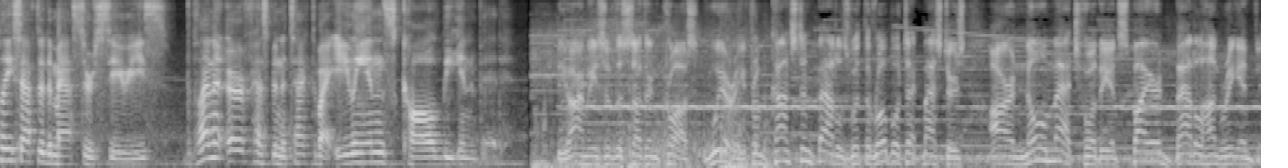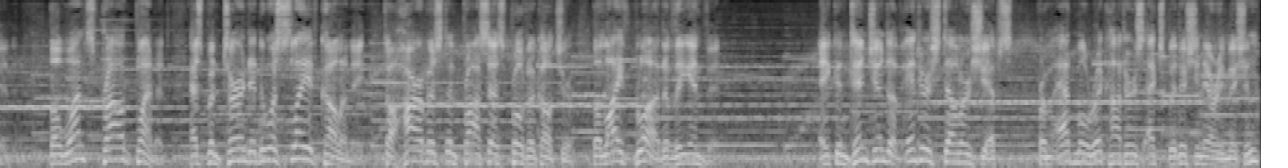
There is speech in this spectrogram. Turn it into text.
place after the Masters series, the planet Earth has been attacked by aliens called the Invid. The armies of the Southern Cross, weary from constant battles with the Robotech Masters, are no match for the inspired, battle-hungry Invid. The once proud planet has been turned into a slave colony to harvest and process protoculture, the lifeblood of the Invid. A contingent of interstellar ships from Admiral Rick Hunter's expeditionary mission,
